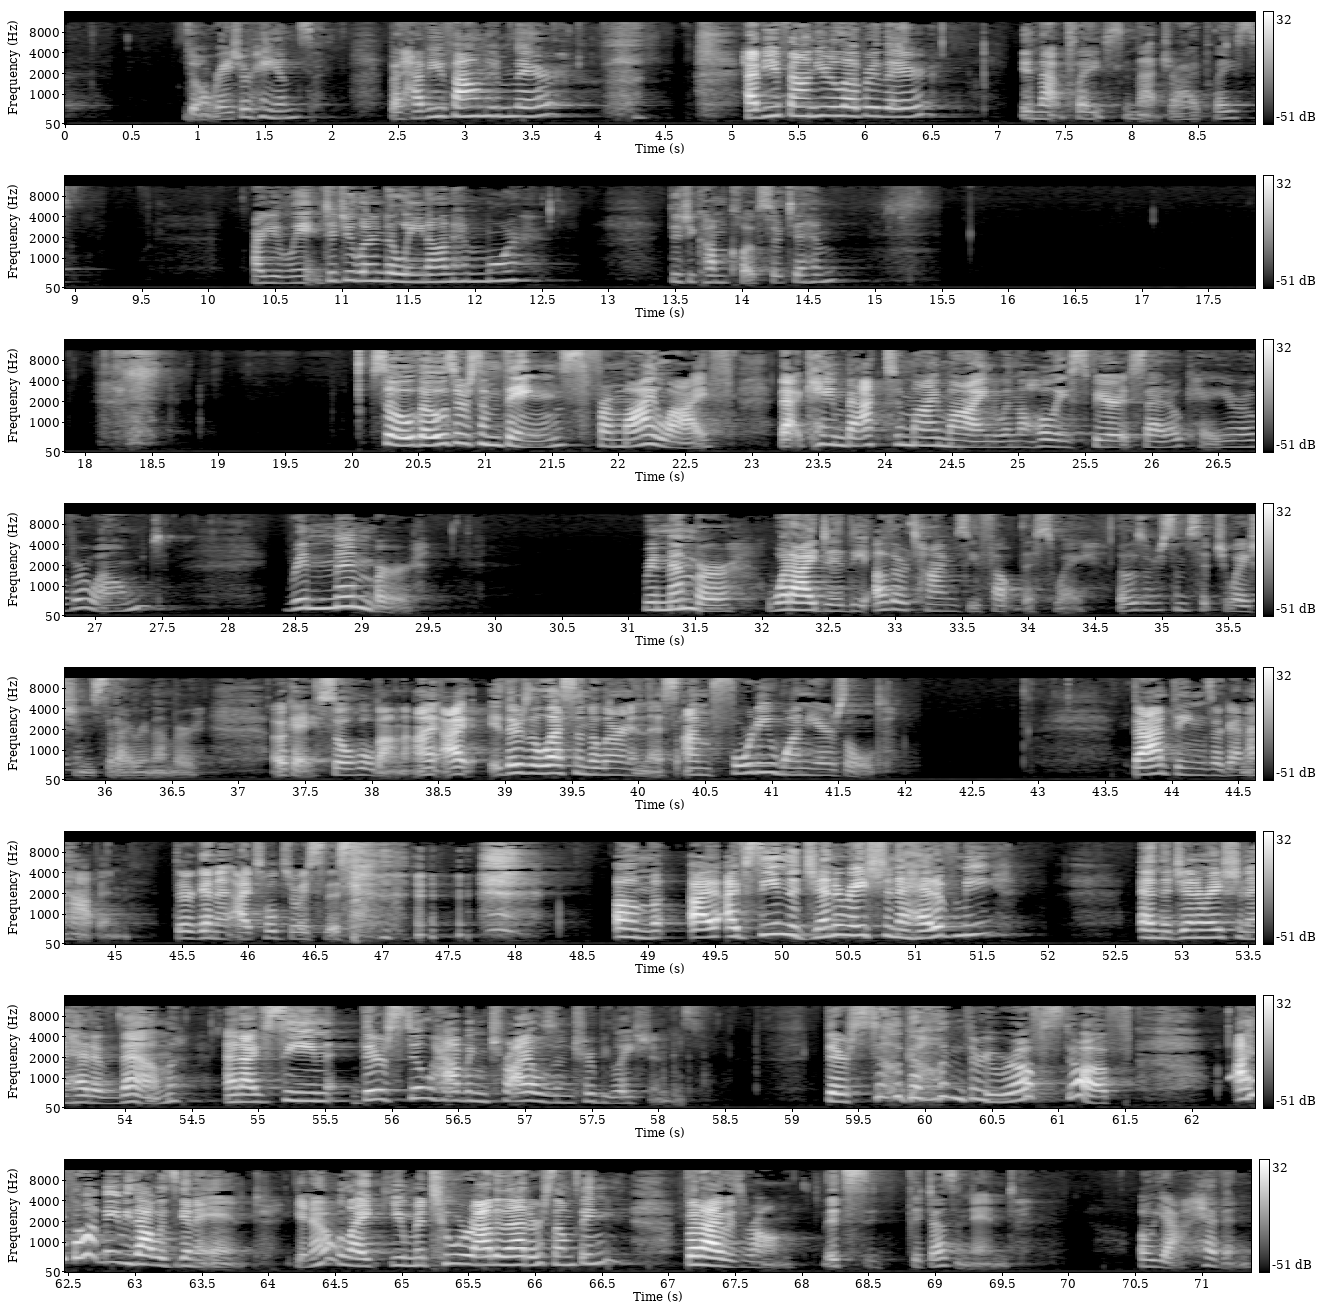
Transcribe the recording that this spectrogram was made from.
Don't raise your hands. But have you found him there? Have you found your lover there? In that place, in that dry place? Are you did you learn to lean on him more? Did you come closer to him? So, those are some things from my life that came back to my mind when the Holy Spirit said, Okay, you're overwhelmed. Remember Remember what I did the other times you felt this way. Those are some situations that I remember. Okay, so hold on. I, I, there's a lesson to learn in this. I'm 41 years old. Bad things are going to happen. They're going to, I told Joyce this. um, I, I've seen the generation ahead of me and the generation ahead of them, and I've seen they're still having trials and tribulations they're still going through rough stuff. I thought maybe that was going to end, you know, like you mature out of that or something. But I was wrong. It's, it doesn't end. Oh, yeah, heaven.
